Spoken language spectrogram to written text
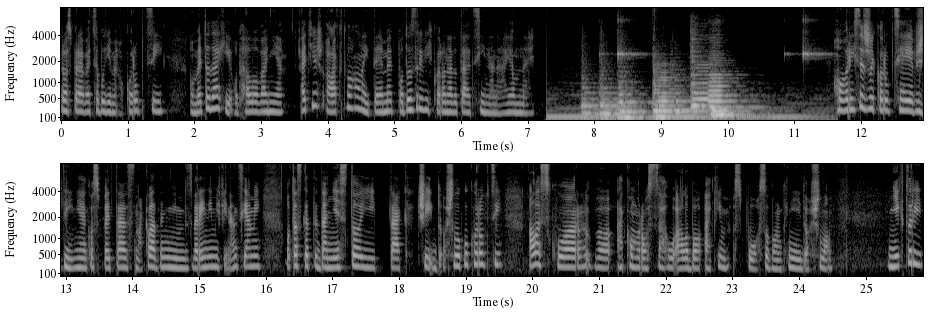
Rozprávať sa budeme o korupcii, o metodách jej odhalovania a tiež o aktuálnej téme podozrivých koronadotácií na nájomné. Hovorí sa, že korupcia je vždy nejako spätá s nakladaním s verejnými financiami. Otázka teda nestojí tak, či došlo ku korupcii, ale skôr v akom rozsahu alebo akým spôsobom k nej došlo. Niektorí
